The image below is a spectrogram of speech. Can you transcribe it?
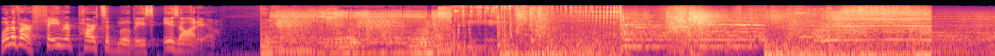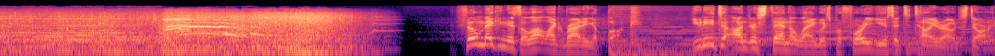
One of our favorite parts of movies is audio. Filmmaking is a lot like writing a book. You need to understand the language before you use it to tell your own story.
